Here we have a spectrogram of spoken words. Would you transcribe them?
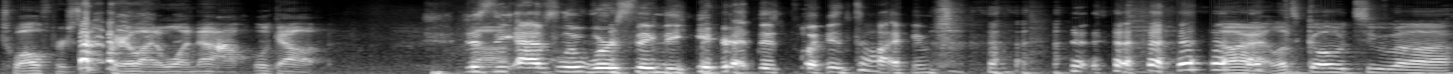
12% Carolina one now. Look out. Just the uh, absolute worst thing to hear at this point in time. All right, let's go to. Uh,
